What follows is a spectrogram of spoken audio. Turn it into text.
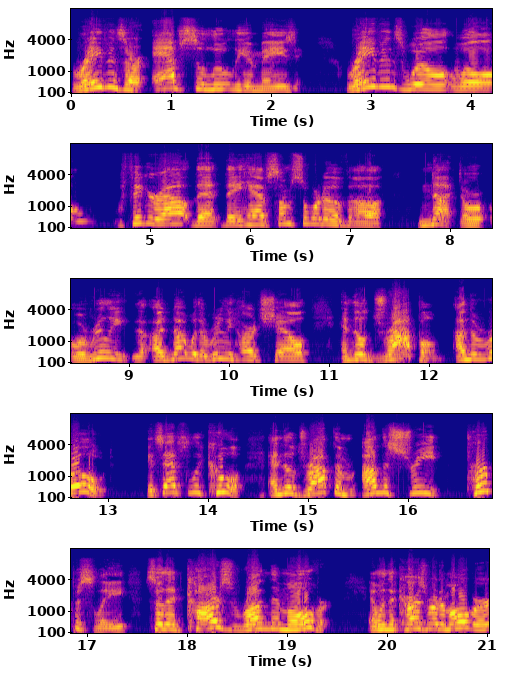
Ravens are absolutely amazing. Ravens will will figure out that they have some sort of uh, nut or, or really a nut with a really hard shell and they'll drop them on the road. It's absolutely cool. And they'll drop them on the street purposely so that cars run them over. And when the cars run them over,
